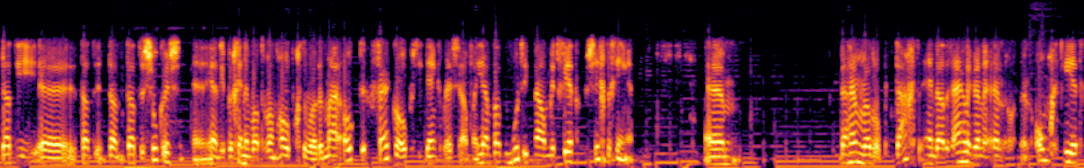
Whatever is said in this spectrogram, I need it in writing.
dat, die, uh, dat, dat, dat de zoekers uh, ja, die beginnen wat wanhopig te worden. Maar ook de verkopers die denken bij zichzelf van ja, wat moet ik nou met 40 bezichtigingen? Um, daar hebben we wat op bedacht. En dat is eigenlijk een, een, een omgekeerd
